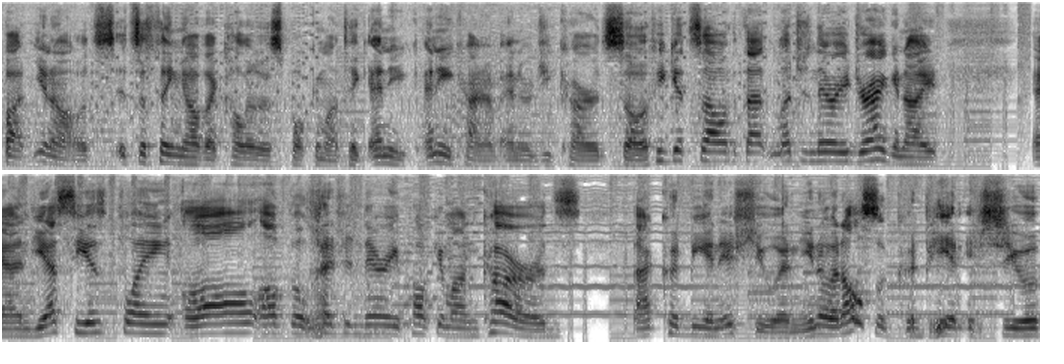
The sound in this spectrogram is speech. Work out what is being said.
But, you know, it's it's a thing of that colorless Pokemon take any any kind of energy cards, so if he gets out that legendary Dragonite, and yes, he is playing all of the legendary Pokemon cards, that could be an issue, and you know, it also could be an issue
